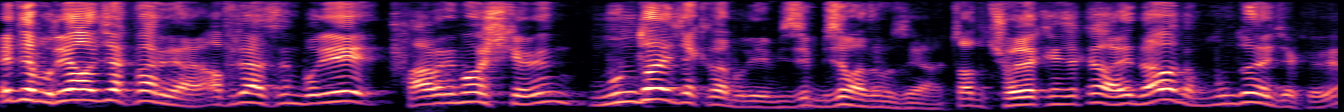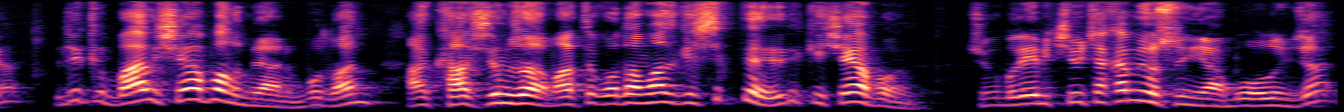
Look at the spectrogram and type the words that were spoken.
ne de buraya alacaklar yani. Affedersin burayı tabirime hoş geldin. Munda edecekler burayı bizim, bizim adımıza ya. Tabii çörek edecekler ayrı daha da munda edecekler ya. Dedik ki bari şey yapalım yani buradan. Hani karşılığımıza alalım. Artık odan vazgeçtik de dedik ki şey yapalım. Çünkü buraya bir çivi çakamıyorsun ya bu olunca.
